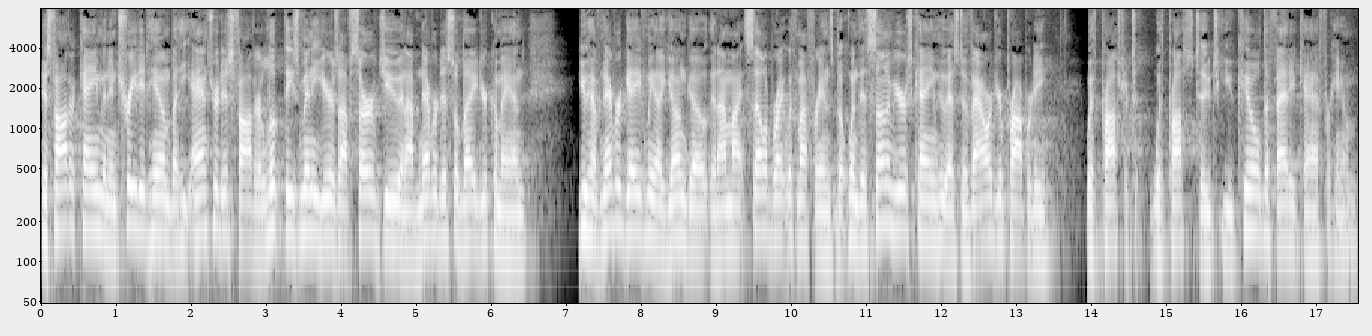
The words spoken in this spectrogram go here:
His father came and entreated him, but he answered his father, Look, these many years I've served you, and I've never disobeyed your command. You have never gave me a young goat that I might celebrate with my friends, but when this son of yours came who has devoured your property with, prostitu- with prostitutes, you killed the fatted calf for him.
